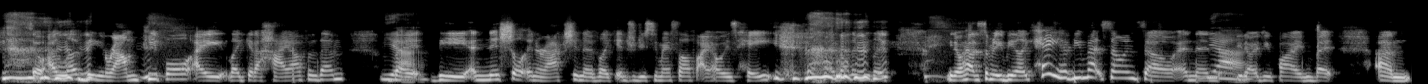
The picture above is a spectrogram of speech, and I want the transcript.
So I love being around people. I like get a high off of them. Yeah. But the initial interaction of like introducing myself, I always hate. I want to be like, you know, have somebody be like, "Hey, have you met so and so?" And then yeah. you know, I do fine. But um,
